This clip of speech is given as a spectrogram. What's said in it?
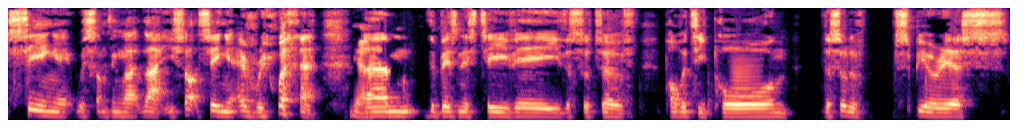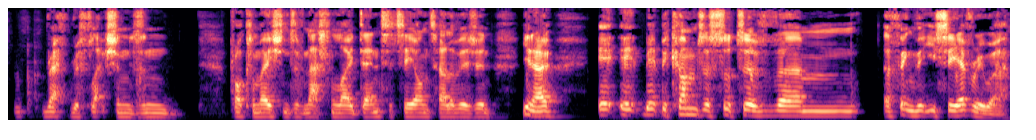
seeing it with something like that, you start seeing it everywhere. Yeah. Um, the business TV, the sort of poverty porn, the sort of spurious ref- reflections and proclamations of national identity on television. You know, it, it, it becomes a sort of um, a thing that you see everywhere.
